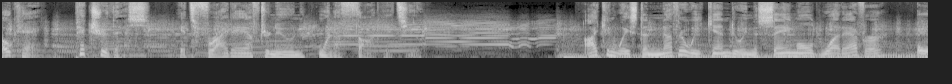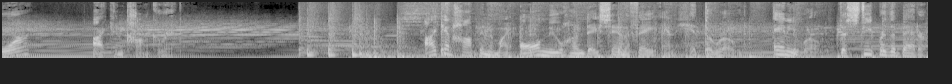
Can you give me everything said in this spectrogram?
Okay, picture this. It's Friday afternoon when a thought hits you. I can waste another weekend doing the same old whatever, or I can conquer it. I can hop into my all new Hyundai Santa Fe and hit the road. Any road. The steeper, the better.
